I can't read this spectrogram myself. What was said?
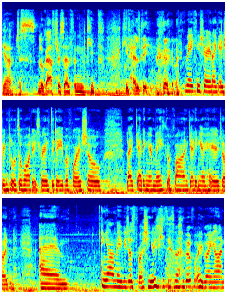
yeah, just look after yourself and keep keep healthy. Making sure like I drink loads of water throughout the day before a show, like getting your makeup on, getting your hair done. Um, yeah, maybe just brushing your teeth as well before going on.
